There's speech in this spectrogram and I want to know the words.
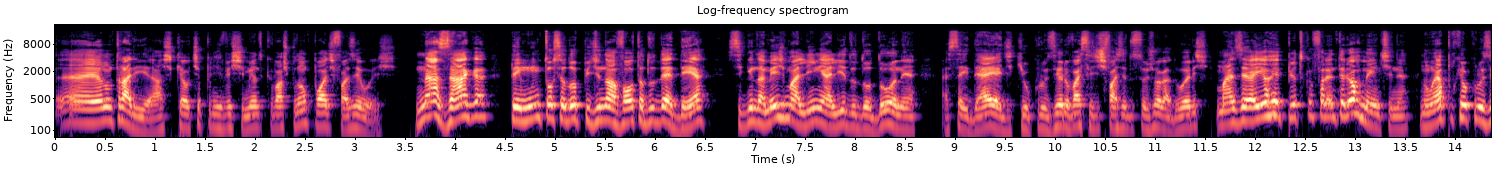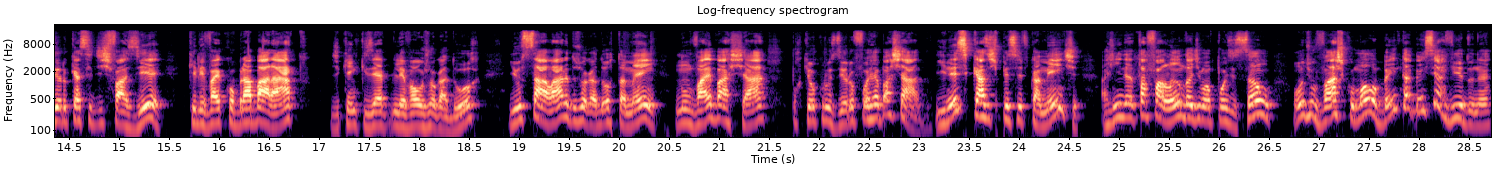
É, eu não traria. Acho que é o tipo de investimento que o Vasco não pode fazer hoje. Na zaga, tem muito torcedor pedindo a volta do Dedé, seguindo a mesma linha ali do Dodô, né? Essa ideia de que o Cruzeiro vai se desfazer dos seus jogadores. Mas aí eu repito o que eu falei anteriormente, né? Não é porque o Cruzeiro quer se desfazer que ele vai cobrar barato de quem quiser levar o jogador. E o salário do jogador também não vai baixar porque o Cruzeiro foi rebaixado. E nesse caso especificamente, a gente ainda está falando de uma posição onde o Vasco mal ou bem está bem servido, né?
